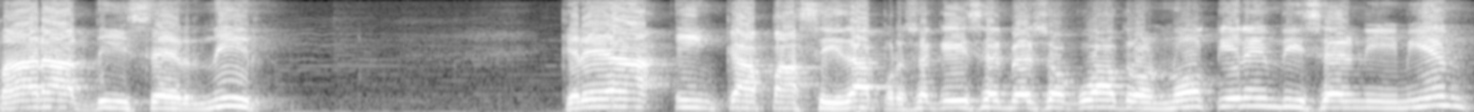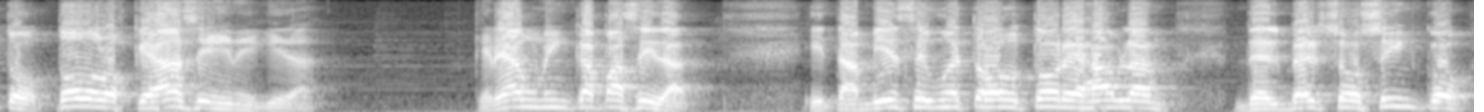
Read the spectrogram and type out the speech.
para discernir. Crea incapacidad. Por eso es que dice el verso 4, no tienen discernimiento todos los que hacen iniquidad. Crea una incapacidad. Y también según estos autores hablan del verso 5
